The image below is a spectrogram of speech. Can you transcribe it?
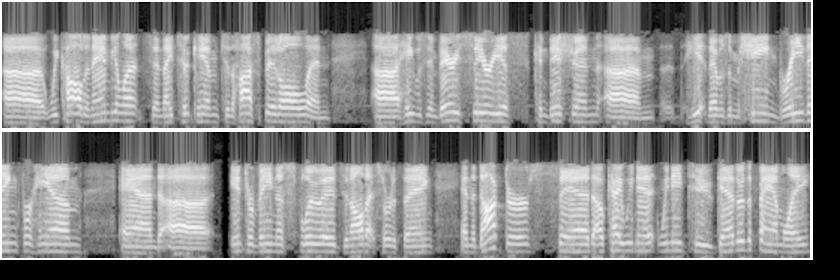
uh we called an ambulance and they took him to the hospital and uh he was in very serious condition. Um he there was a machine breathing for him and uh intravenous fluids and all that sort of thing. And the doctors said okay we need we need to gather the family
